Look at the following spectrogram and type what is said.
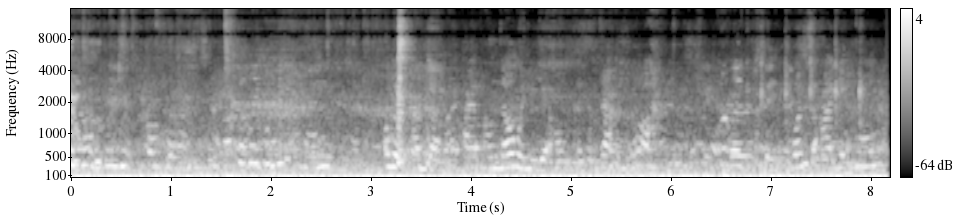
Like oh wait, I'm done. I, I, I'll know when you get home because I'm dropping you off. But like once I get home,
